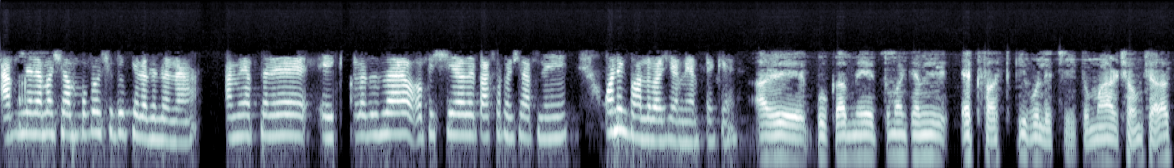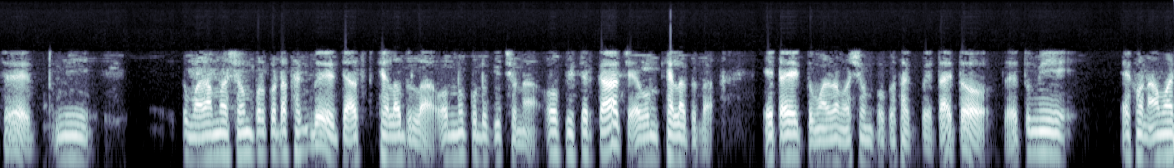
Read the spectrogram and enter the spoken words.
আপনার আমার সম্পর্ক শুধু খেলাধুলা না আমি আপনার এই খেলাধুলা অফিসিয়ালের পাশাপাশি আপনি অনেক ভালোবাসি আমি আপনাকে। আরে বোকা মেয়ে তোমাকে আমি এট ফার্স্ট কি বলেছি? তোমার সংসার আছে তুমি তোমার আমার সম্পর্কটা থাকবে জাস্ট খেলাধুলা, অন্য কোনো কিছু না। অফিসের কাজ এবং খেলাধুলা, এটাই তোমার আমার সম্পর্ক থাকবে, তাই তো? তুমি এখন আমার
